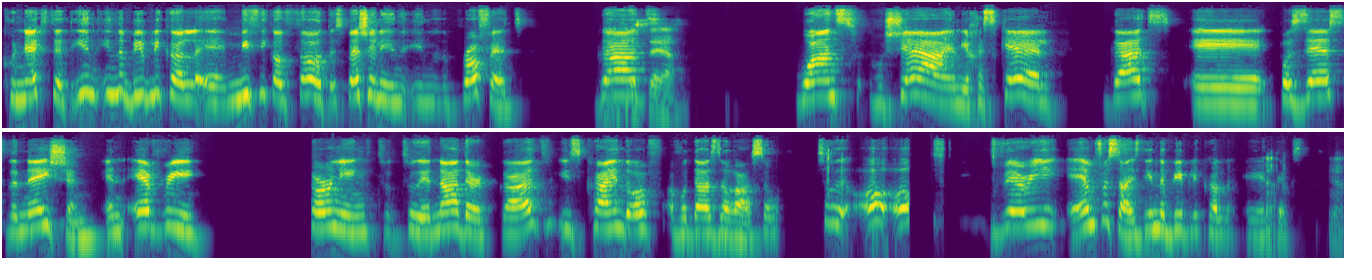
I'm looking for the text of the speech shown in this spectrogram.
connected in, in the biblical uh, mythical thought, especially in, in the prophets. God wants Hosea and Yechezkel, God's uh, possess the nation, and every turning to, to another God is kind of avodah zarah. So, so all, all very emphasized in the biblical uh, yeah. text. Yeah.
